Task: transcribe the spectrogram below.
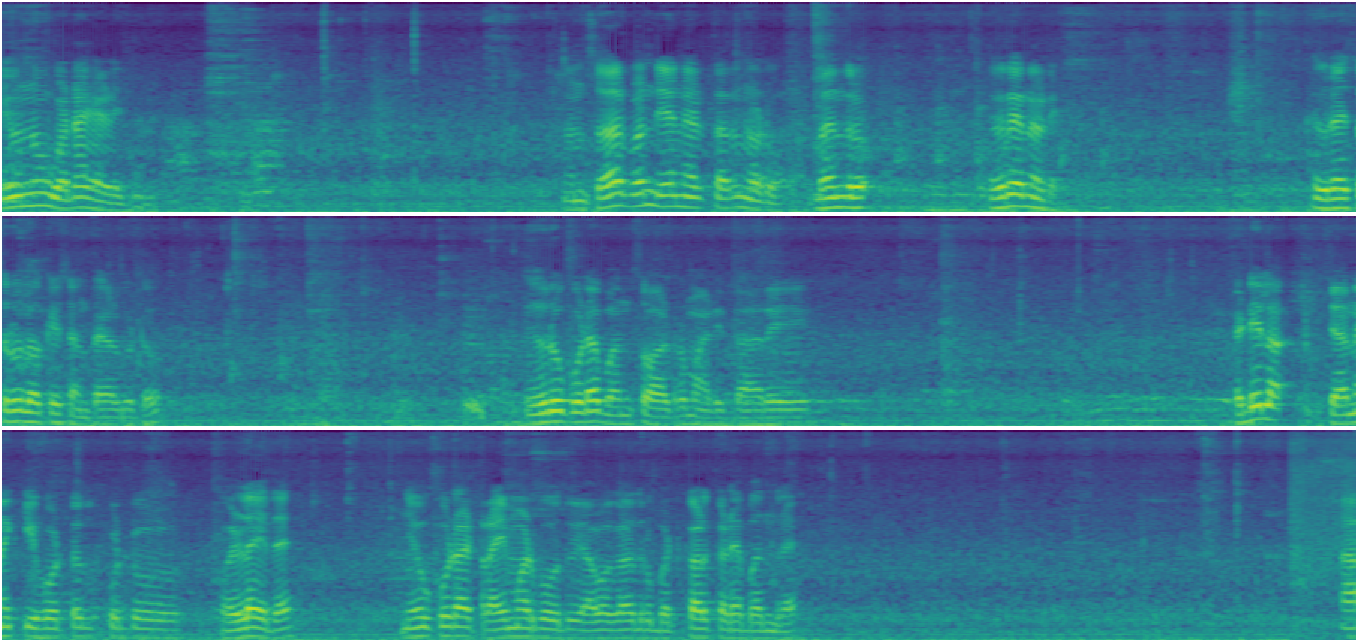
ಇವನು ವಡ ಹೇಳಿದ್ದಾನೆ. ನಮ್ಮ ಸರ್ ಬಂದು ಏನು ಹೇಳ್ತಾರೆ ನೋಡು. ಬಂದರು. ಇವರೇ ನೋಡಿ. ಇವ್ರ ಹೆಸರು ಲೋಕೇಶ್ ಅಂತ ಹೇಳ್ಬಿಟ್ಟು. ಇವರು ಕೂಡ ಬನ್ಸ್ ಆರ್ಡರ್ ಮಾಡಿದ್ದಾರೆ. ಅಡ್ಡಿಲ್ಲ ಚಾಣಕ್ಕಿ ಹೋಟೆಲ್ ಫುಡ್ಡು ಒಳ್ಳೆ ಇದೆ. ನೀವು ಕೂಡ ಟ್ರೈ ಮಾಡ್ಬೋದು, ಯಾವಾಗಾದರೂ ಭಟ್ಕಳ ಕಡೆ ಬಂದರೆ. ಆ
